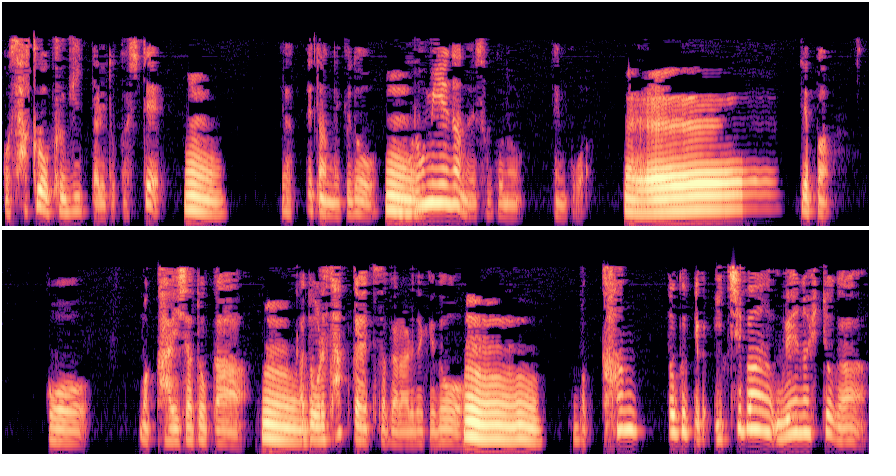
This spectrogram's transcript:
こう柵を区切ったりとかして、うん。やってたんだけど、うんもろ見えなのよ、そこの店舗は。へえ。やっぱ、まあ、会社とか、うん。あと俺サッカーやってたからあれだけど、うんうんうん。やっぱ監督っていうか一番上の人が、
